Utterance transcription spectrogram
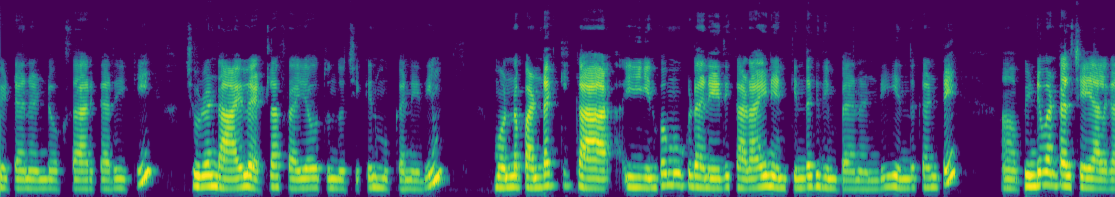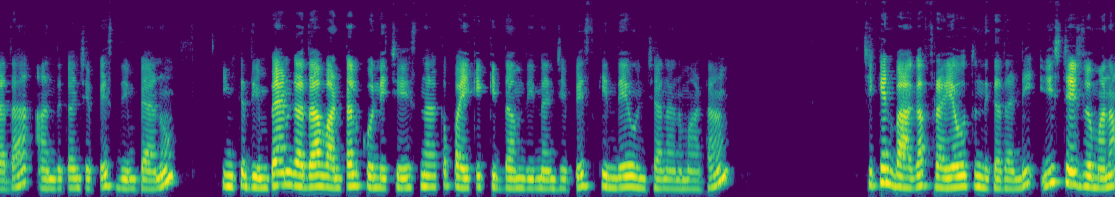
పెట్టానండి ఒకసారి కర్రీకి. చూడండి ఆయిల్ ఎట్లా ఫ్రై అవుతుందో చికెన్ ముక్క అనేది మొన్న పండక్కి కా ఈ ఇనుప మూకుడనేది కడాయి నేను కిందకి దింపానండి. ఎందుకంటే పిండి వంటలు చేయాలి కదా అందుకని చెప్పేసి దింపాను. ఇంక దింపాను కదా వంటలు కొన్ని చేసినాక పైకెక్కిద్దాం దీన్ని అని చెప్పేసి కిందే ఉంచానమాట చికెన్ బాగా ఫ్రై అవుతుంది కదండి ఈ స్టేజ్‌లో మనం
